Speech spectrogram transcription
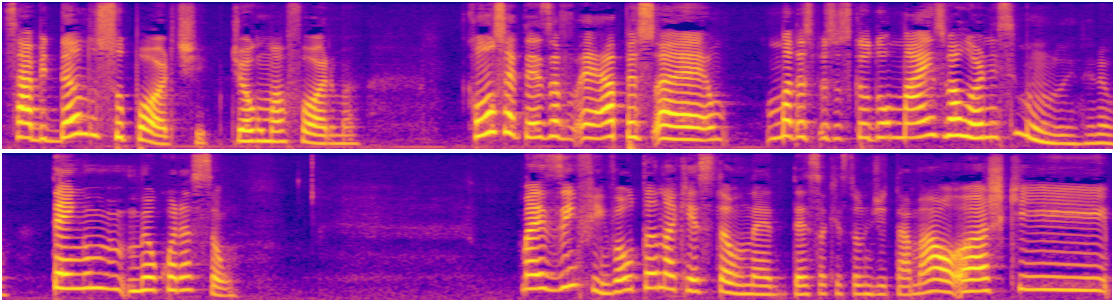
sabe, dando suporte de alguma forma. Com certeza é a pessoa, é uma das pessoas que eu dou mais valor nesse mundo, entendeu? Tenho meu coração. Mas, enfim, voltando à questão, né, dessa questão de estar tá mal, eu acho que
